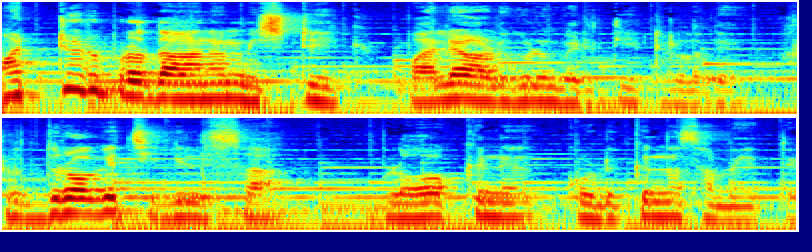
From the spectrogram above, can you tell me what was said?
മറ്റൊരു പ്രധാന മിസ്റ്റേക്ക് പല ആളുകളും വരുത്തിയിട്ടുള്ളത്. ഹൃദ്രോഗ ചികിത്സ ബ്ലോക്കിന് കൊടുക്കുന്ന സമയത്ത്.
